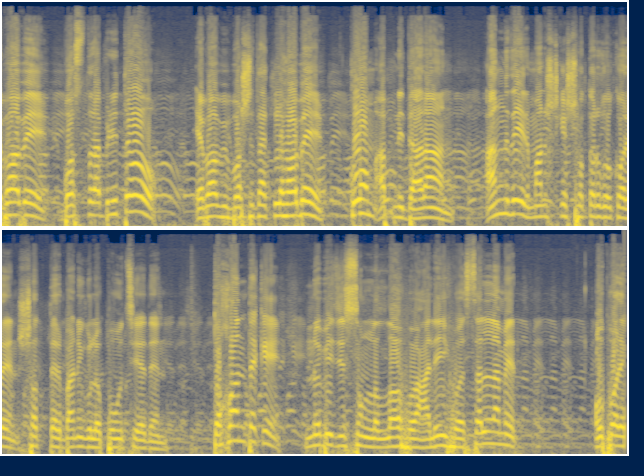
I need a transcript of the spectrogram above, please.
এভাবে বস্ত্রাবৃত, এভাবে বসে থাকলে হবে। কম, আপনি দাঁড়ান। আংদের মানুষকে সতর্ক করেন, সত্যের বাণীগুলো পৌঁছিয়ে দেন। তখন থেকে নবীজি সাল্লাল্লাহু আলাইহি ওয়াসাল্লামের উপরে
